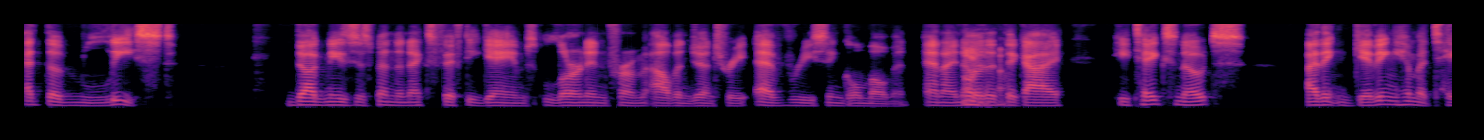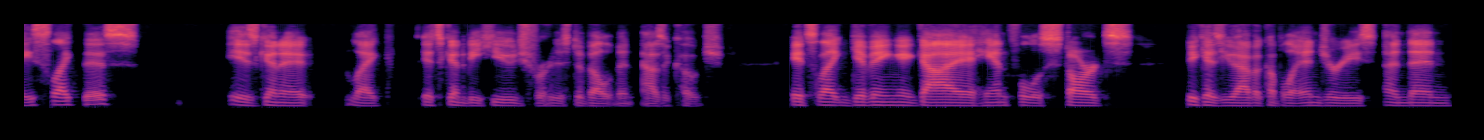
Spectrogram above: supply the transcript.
at the least, Doug needs to spend the next 50 games learning from Alvin Gentry every single moment. And I know Oh, that the guy he takes notes. I think giving him a taste like this is gonna like it's gonna be huge for his development as a coach. It's like giving a guy a handful of starts because you have a couple of injuries, and then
